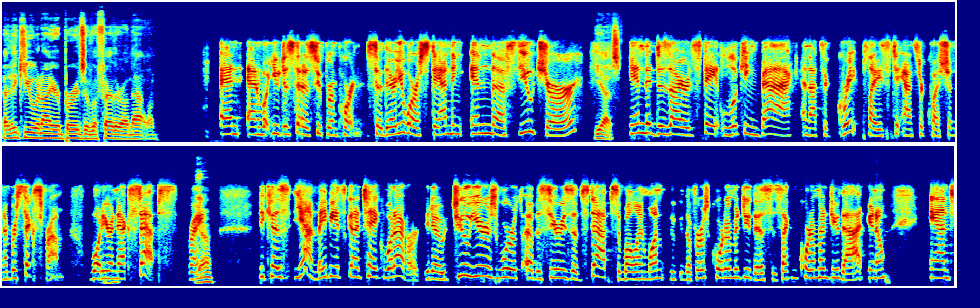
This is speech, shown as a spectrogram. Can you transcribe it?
I think you and I are birds of a feather on that one. And and what you just said is super important. So there you are standing in the future. Yes. In the desired state, looking back, and that's a great place to answer question number six from. What are your mm-hmm. next steps? Right. Yeah because yeah maybe it's going to take whatever you know two years worth of a series of steps well in one the first quarter i'm going to do this the second quarter i'm going to do that you know and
